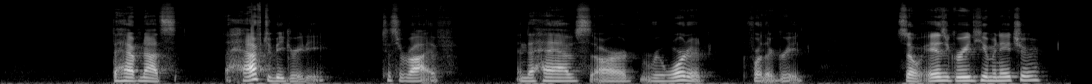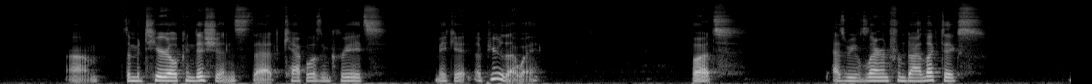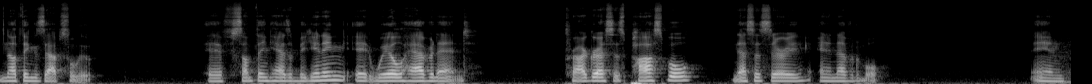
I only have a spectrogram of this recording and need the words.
The have nots have to be greedy to survive, and the haves are rewarded for their greed. So, is greed human nature? Um, the material conditions that capitalism creates make it appear that way. But as we've learned from dialectics, nothing is absolute. If something has a beginning, it will have an end. Progress is possible, necessary, and inevitable. And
